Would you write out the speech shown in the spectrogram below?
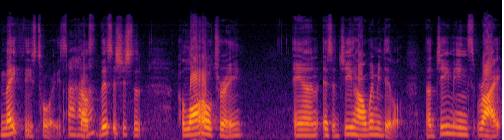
make these toys because this is just a, a laurel tree, and it's a Haw Whimmy Diddle. Now, G means right,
